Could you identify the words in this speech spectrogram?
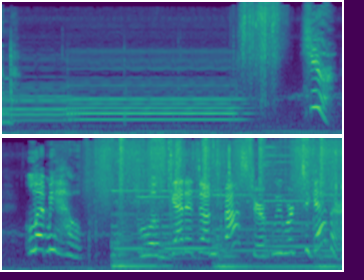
In. Here, let me help. We'll get it done faster if we work together.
